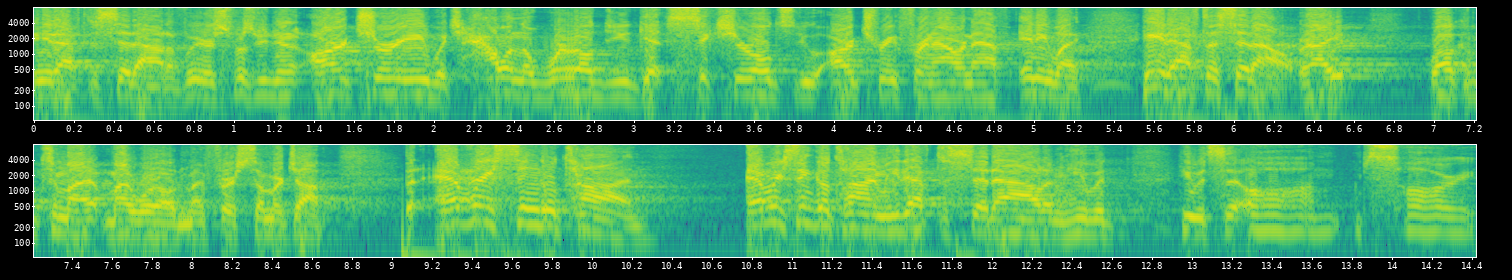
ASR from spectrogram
he'd have to sit out. If we were supposed to be doing archery, which how in the world do you get six-year-olds to do archery for an hour and a half? Anyway, he'd have to sit out, right? Welcome to my, my world, my first summer job. But every single time, every single time he'd have to sit out and he would, he would say, oh, I'm, I'm sorry.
